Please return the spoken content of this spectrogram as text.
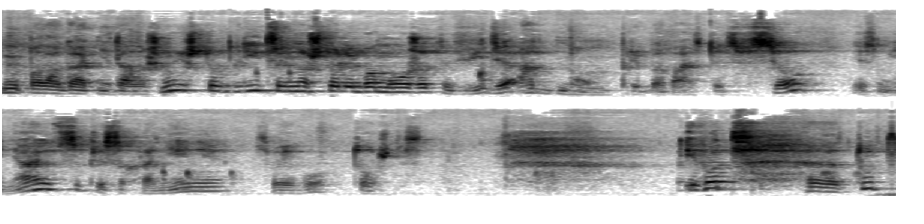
Мы полагать не должны, что длительно что-либо может в виде одном пребывать. То есть все изменяется при сохранении своего тождества. И вот тут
